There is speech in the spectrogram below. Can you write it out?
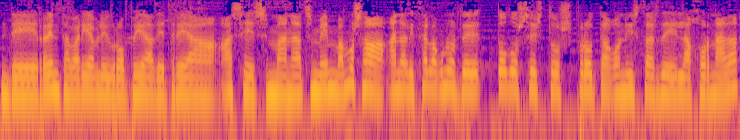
de renta variable europea de TREA Assets Management. Vamos a analizar algunos de todos estos protagonistas de la jornada.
